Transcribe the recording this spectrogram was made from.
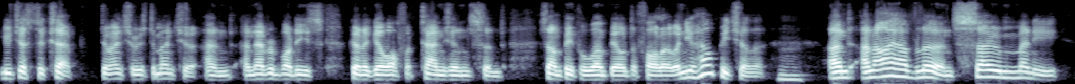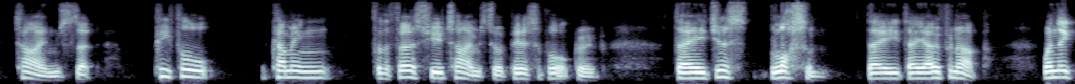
You just accept dementia is dementia, and and everybody's going to go off at tangents, and some people won't be able to follow, and you help each other. Mm. And and I have learned so many times that people coming for the first few times to a peer support group, they just blossom. They they open up when they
